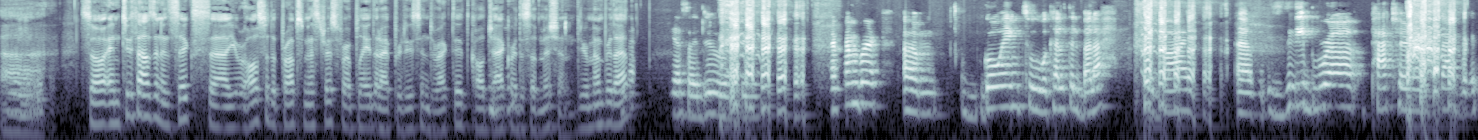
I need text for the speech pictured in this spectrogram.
Uh, so in 2006, uh, you were also the props mistress for a play that I produced and directed called Jack mm-hmm. or the Submission. Do you remember that? Yes, I do. I, do. I remember um, going to Wakalat al Balah to buy um, zebra pattern fabric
